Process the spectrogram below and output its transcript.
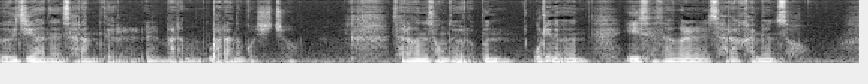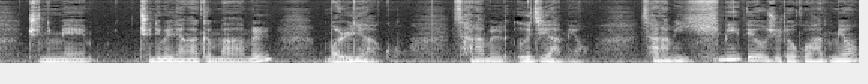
의지하는 사람들을 말하는, 것이죠. 사랑하는 성도 여러분, 우리는 이 세상을 살아가면서 주님의 주님을 향한 그 마음을 멀리하고 사람을 의지하며 사람이 힘이 되어 주려고 하며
